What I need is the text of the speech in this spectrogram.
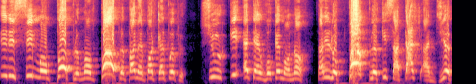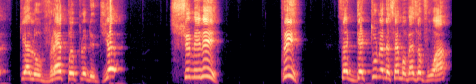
Il dit, si mon peuple, mon peuple, pas n'importe quel peuple, sur qui est invoqué mon nom, c'est-à-dire le peuple qui s'attache à Dieu, qui est le vrai peuple de Dieu, s'humilie, prie, se détourne de ses mauvaises voies,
